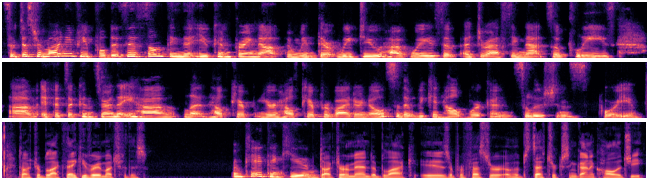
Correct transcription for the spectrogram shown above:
so just reminding people, this is something that you can bring up and we, there, we do have ways of addressing that. So please, um, if it's a concern that you have, let healthcare, your healthcare provider know so that we can help work on solutions for you. Dr. Black, thank you very much for this. Okay, thank you. Dr. Amanda Black is a professor of obstetrics and gynecology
